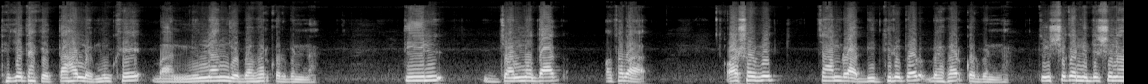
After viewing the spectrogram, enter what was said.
থেকে থাকে, তাহলে মুখে বা নিম্নাঙ্গে ব্যবহার করবেন না। তিল, জন্মদাগ অথবা অস্বাভাবিক চামড়া বৃদ্ধির উপর ব্যবহার করবেন না। চিকিৎসকের নির্দেশনা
